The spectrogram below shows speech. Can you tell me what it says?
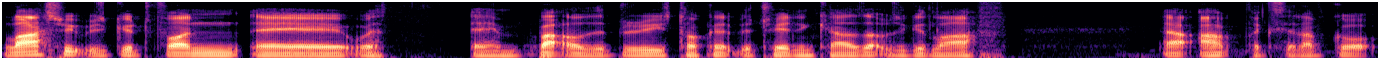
last week was good fun uh, with um, Battle of the Breweries, talking about the trading cards. That was a good laugh. Uh, I, like I said, I've got.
